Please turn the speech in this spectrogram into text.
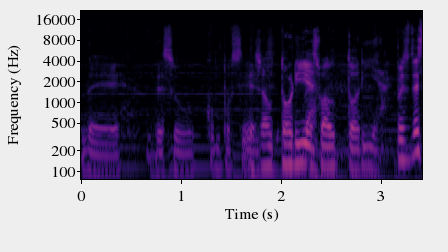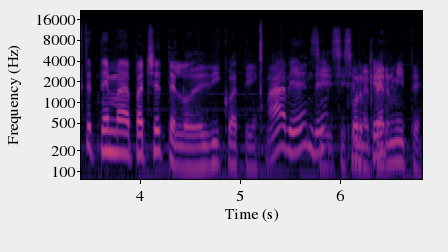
de de su composición. De su autoría. De su autoría. Pues de este tema, Apache, te lo dedico a ti. Ah, bien, bien. si se me permite.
